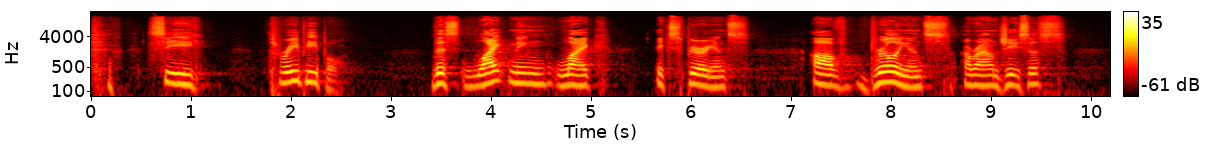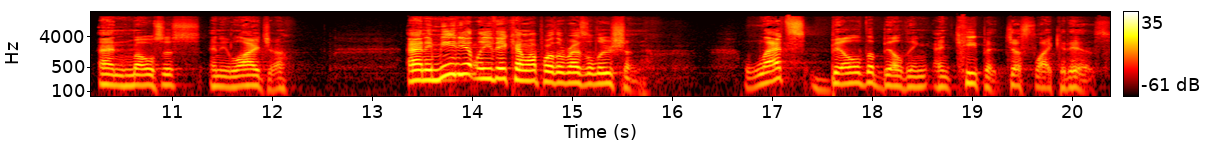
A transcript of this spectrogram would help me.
see three people this lightning like experience of brilliance around Jesus and Moses and Elijah. And immediately they come up with a resolution let's build a building and keep it just like it is.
